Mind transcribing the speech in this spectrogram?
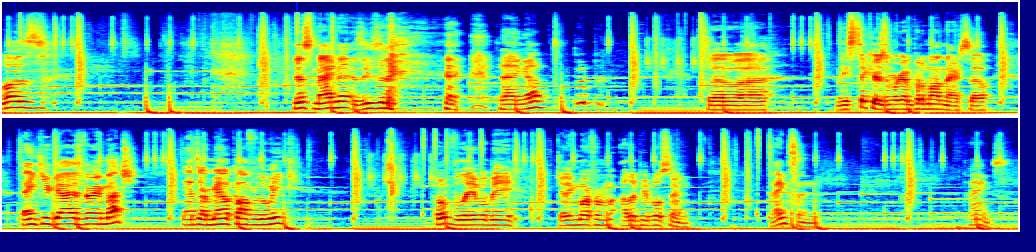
was this magnet is easy to, hang up. Boop. So uh, these stickers, and we're gonna put them on there. So thank you guys very much. That's our mail call for the week. Hopefully we'll be getting more from other people soon. Thanks and thanks.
